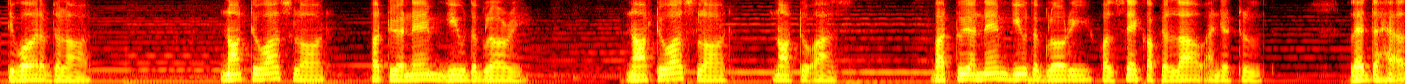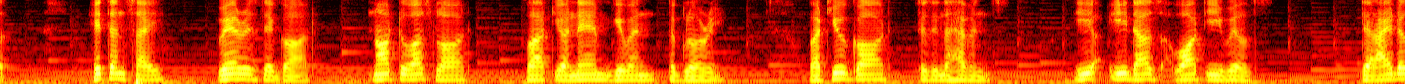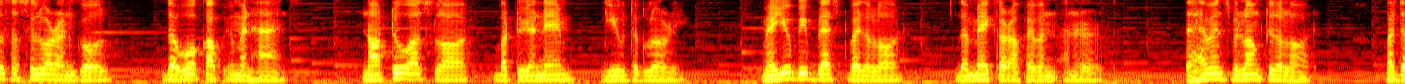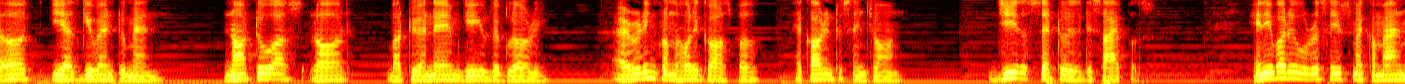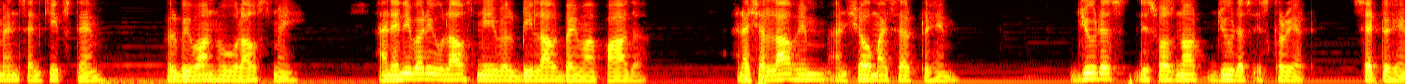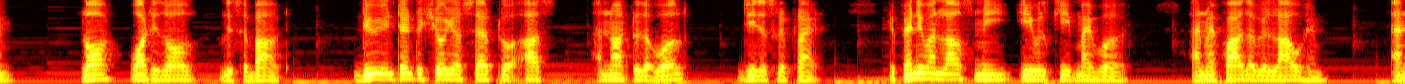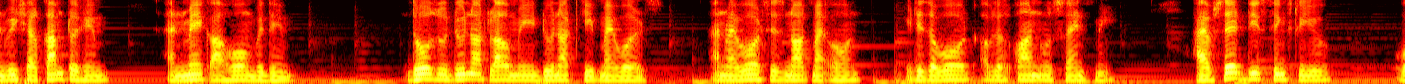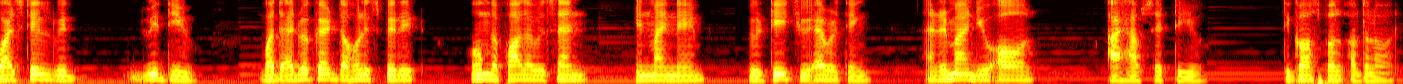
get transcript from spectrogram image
The word of the Lord. Not to us, Lord, but to your name give the glory. Not to us, Lord, not to us, but to your name give the glory for the sake of your love and your truth. Let the hell, heathen say, Where is their God? Not to us, Lord, but your name given the glory. But you, God, is in the heavens. He, he does what he wills. Their idols are silver and gold, the work of human hands. Not to us, Lord, but to your name give the glory. May you be blessed by the Lord, the maker of heaven and earth. The heavens belong to the Lord, but the earth he has given to men. Not to us, Lord, but to your name give the glory. A reading from the Holy Gospel according to St. John. Jesus said to his disciples, Anybody who receives my commandments and keeps them will be one who loves me, and anybody who loves me will be loved by my Father, and I shall love him and show myself to him. Judas, this was not Judas Iscariot, said to him, Lord, what is all this about? Do you intend to show yourself to us and not to the world? Jesus replied, If anyone loves me, he will keep my word, and my Father will love him, and we shall come to him and make our home with him. Those who do not love me do not keep my words, and my words is not my own, it is the word of the one who sent me. I have said these things to you while still with, with you, but the advocate, the Holy Spirit, whom the Father will send in my name, will teach you everything and remind you all I have said to you. The Gospel of the Lord.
